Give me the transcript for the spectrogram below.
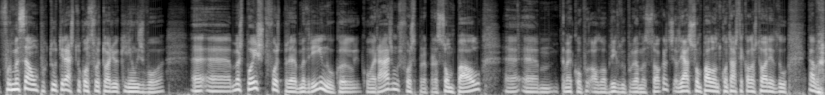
formação, porque tu tiraste o conservatório aqui em Lisboa, uh, uh, mas depois tu foste para Madrid no, com Erasmus, foste para, para São Paulo, uh, um, também com, ao abrigo do programa Sócrates. Aliás, São Paulo, onde contaste aquela história do. Estavas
